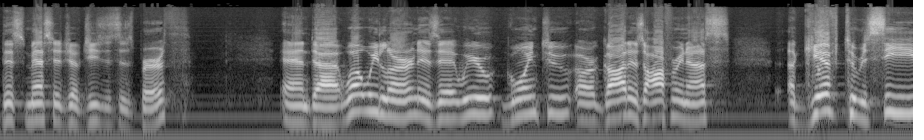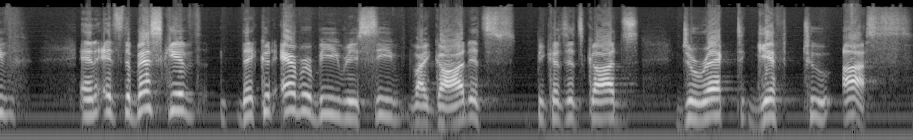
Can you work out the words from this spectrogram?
this message of Jesus' birth. And uh, what we learn is that we're going to, or God is offering us a gift to receive and it's the best gift that could ever be received by God. It's because it's God's direct gift to us.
